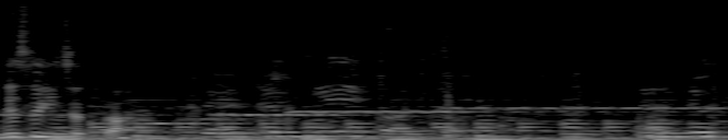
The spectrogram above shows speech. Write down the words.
出過ぎちゃった。レジ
